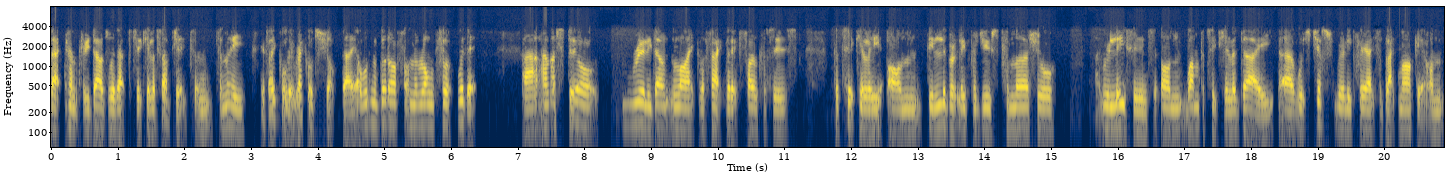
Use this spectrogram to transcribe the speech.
that country does with that particular subject. And to me, if they called it Record Shop Day, I wouldn't have got off on the wrong foot with it. Uh, and I still really don't like the fact that it focuses particularly on deliberately produced commercial releases on one particular day, uh, which just really creates a black market on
